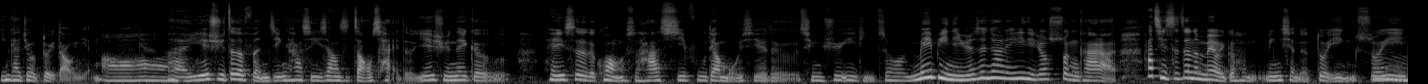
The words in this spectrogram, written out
应该就对到眼哦。哎，也许这个粉晶它实际上是招财的，也许那个黑色的矿石它吸附掉某一些的情绪议题之后，maybe 你原生家庭议题就顺开来了。它其实真的没有一个很明显的对应，所以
